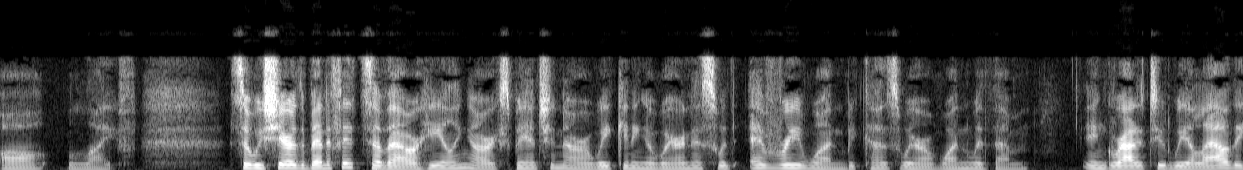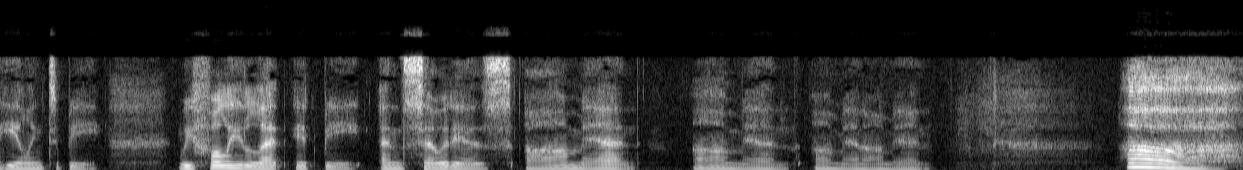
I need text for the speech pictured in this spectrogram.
all life. So we share the benefits of our healing, our expansion, our awakening awareness with everyone because we are one with them. In gratitude, we allow the healing to be. We fully let it be. And so it is. Amen. Amen. Amen. Amen. Ah,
